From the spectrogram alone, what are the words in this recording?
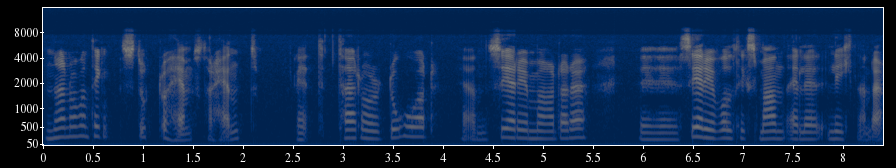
När någonting stort och hemskt har hänt, ett terrordåd, en seriemördare, eh, serievåldtäktsman eller liknande,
